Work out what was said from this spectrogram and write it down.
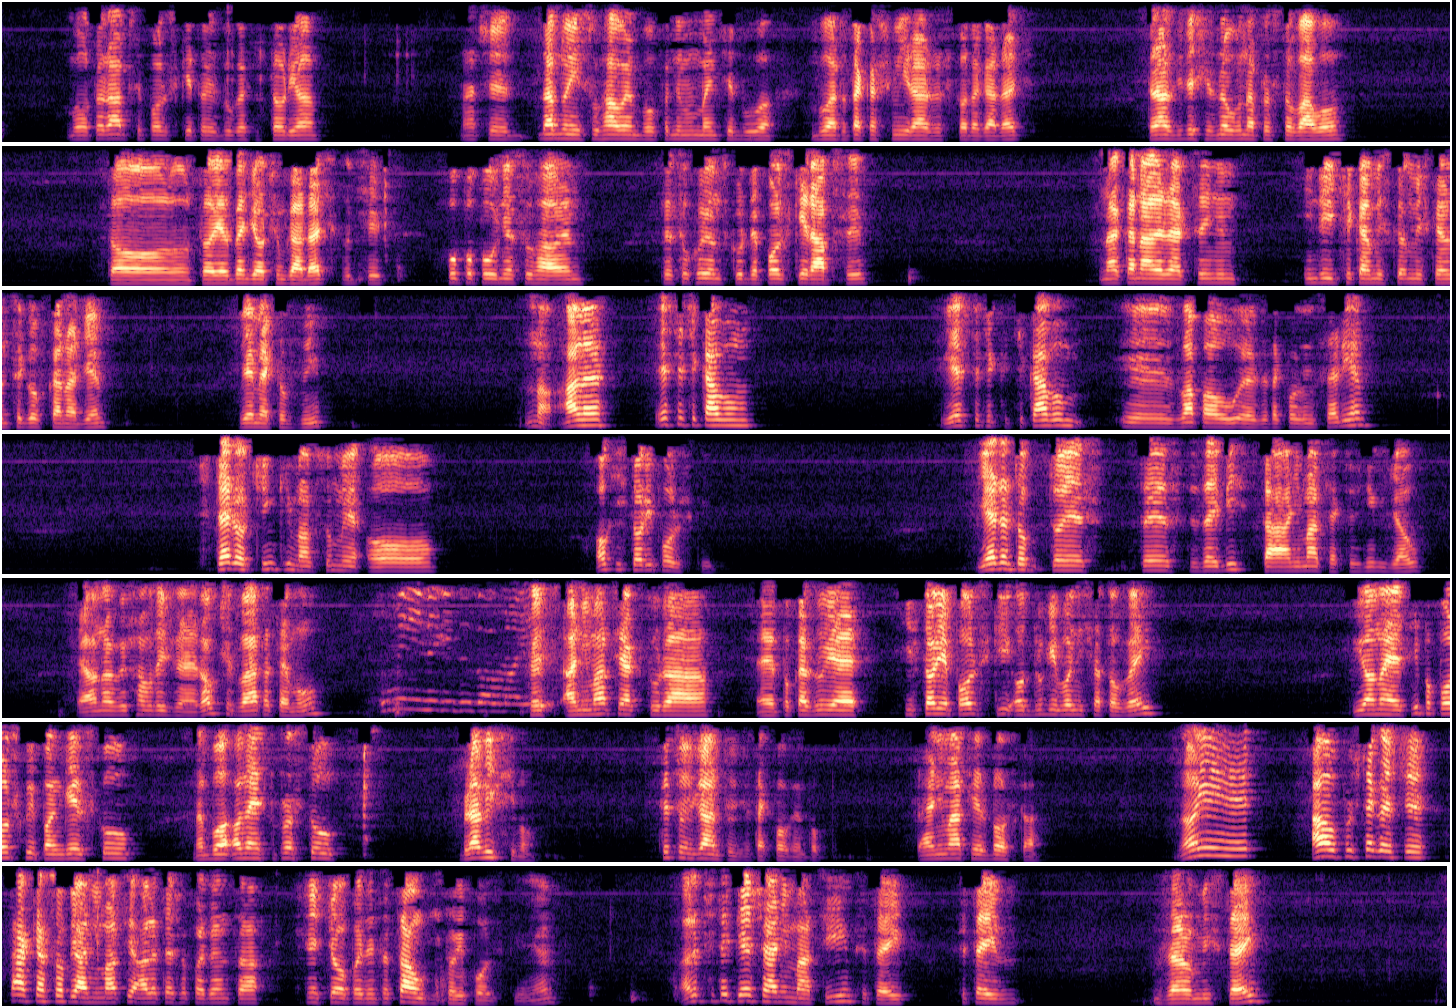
bo to rapsy polskie to jest długa historia. Znaczy, dawno nie słuchałem, bo w pewnym momencie było, była to taka szmira, że szkoda gadać. Teraz widzę się znowu naprostowało. To, to jest, będzie o czym gadać, bo dzisiaj pół popołudnia słuchałem, przesłuchując kurde polskie rapsy na kanale reakcyjnym Indyjczyka mieszkającego w Kanadzie. Wiem jak to brzmi. No, ale jeszcze ciekawą jeszcze ciekawą yy, złapał, yy, że tak powiem, serię. Cztery odcinki ma w sumie o o historii Polski. Jeden to, to jest to jest zajebista animacja, jak ktoś nie widział. Ja ona wyszła że rok czy dwa lata temu. To jest animacja, która e, pokazuje historię Polski od II wojny światowej. I ona jest i po polsku, i po angielsku. No bo ona jest po prostu bravissimo. Ty coś gantuj, że tak powiem. Ta animacja jest boska. No i a oprócz tego jeszcze taka sobie animacja, ale też opowiadająca, częściowo opowiadająca całą historię Polski, nie? Ale przy tej pierwszej animacji, przy tej, przy tej zarobistej,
